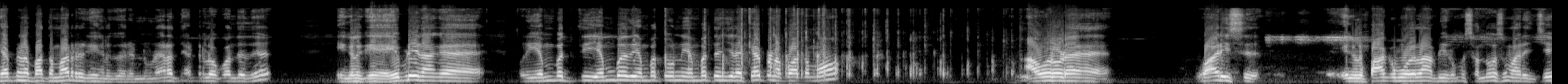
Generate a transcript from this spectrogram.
கேப்டனை பார்த்த மாதிரி இருக்குது எங்களுக்கு. ரெண்டு மணி நேரம் தேட்டரில் உட்காந்தது எங்களுக்கு எப்படி நாங்கள் ஒரு எண்பத்தி எண்பது எண்பத்தொன்று எண்பத்தஞ்சில் கேப்டனை பார்த்தோமோ அவரோட வாரிசு எங்களுக்கு பார்க்கும்போதெல்லாம் அப்படி ரொம்ப சந்தோஷமாக இருந்துச்சு.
